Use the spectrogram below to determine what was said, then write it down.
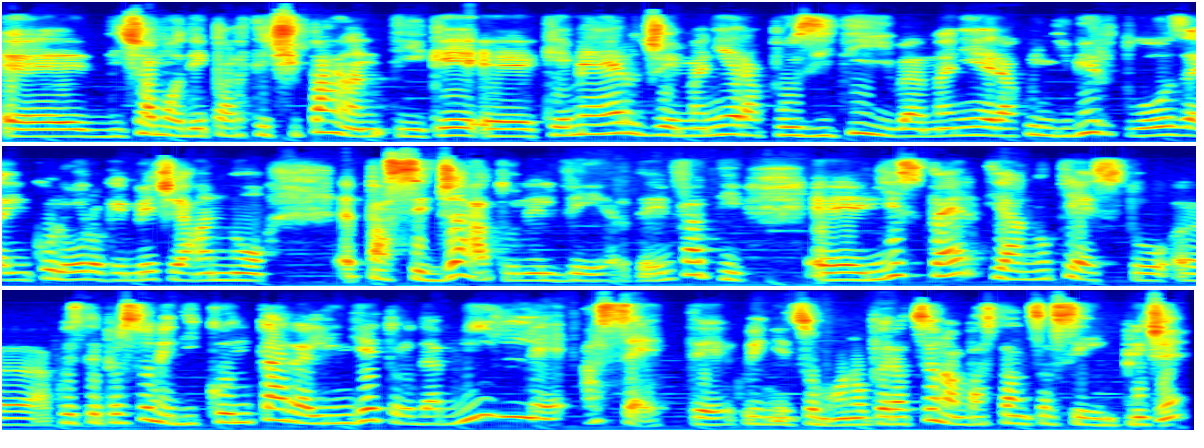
eh, diciamo dei partecipanti che, eh, che, emerge in maniera positiva, in maniera quindi virtuosa in coloro che invece hanno eh, passeggiato nel verde. Infatti eh, gli esperti hanno chiesto eh, a queste persone di contattare contare all'indietro da 1000 a 7, quindi insomma un'operazione abbastanza semplice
